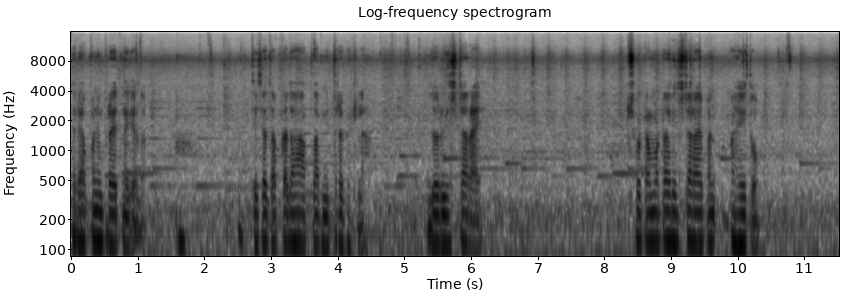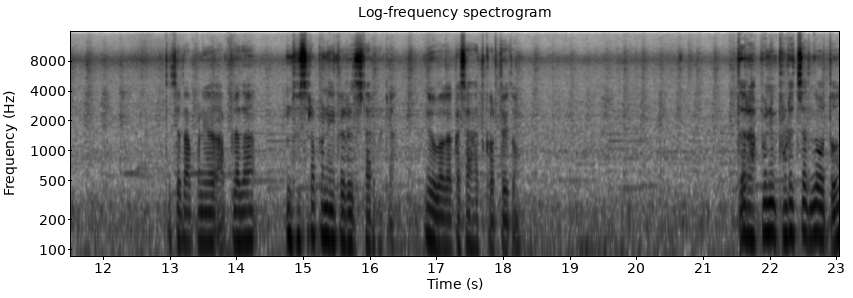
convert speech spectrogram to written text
तरी आपण प्रयत्न केला. त्याच्यात आपल्याला हा आपला मित्र भेटला. जो रील स्टार आहे. छोटा मोठा रील स्टार आहे पण आहे तो. त्याच्यात आपण आपल्याला दुसरा पण एक रील स्टार भेटला. हे बघा कसा हात करतोय तो. तर आपण पुढे चाललो होतो.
